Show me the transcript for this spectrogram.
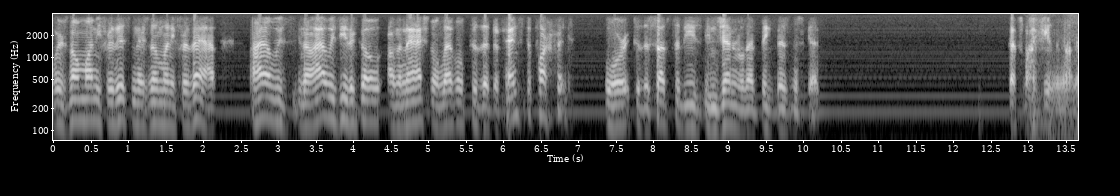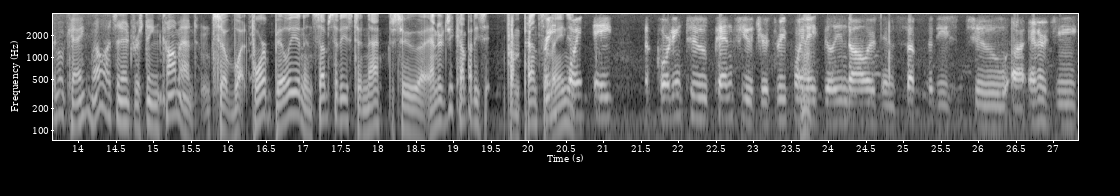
"There's no money for this and there's no money for that," I always, you know, I always either go on the national level to the Defense Department or to the subsidies in general that big business gets. That's my feeling on it. Okay, well, that's an interesting comment. So, what four billion in subsidies to nat- to uh, energy companies from Pennsylvania? Three point eight, according to Penn Future, three point eight billion dollars in subsidies to uh, energy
